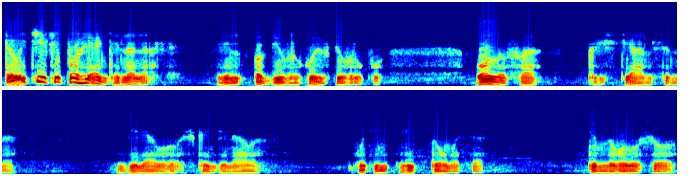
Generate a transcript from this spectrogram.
Та ви тільки погляньте на нас. Він обвів рукою в півгрупу. Олафа Крістіансена, білявого скандинава, потім Лі Томаса, темноволосого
